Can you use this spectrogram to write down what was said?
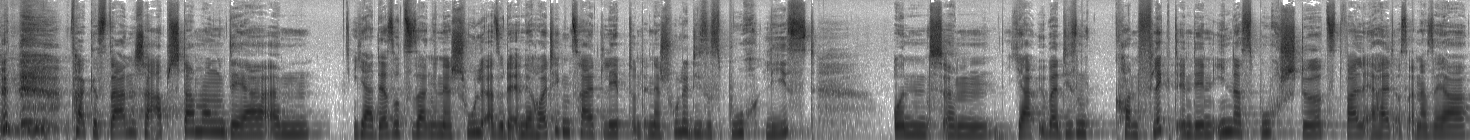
pakistanischer Abstammung, der, ähm, ja, der sozusagen in der Schule, also der in der heutigen Zeit lebt und in der Schule dieses Buch liest und ähm, ja über diesen Konflikt, in den ihn das Buch stürzt, weil er halt aus einer sehr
